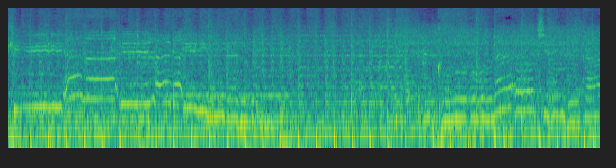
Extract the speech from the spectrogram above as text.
消えない願いに飲んでるこぼれ落ちるか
